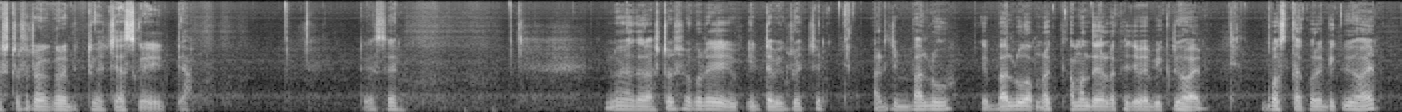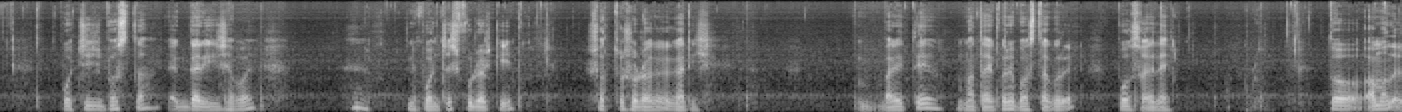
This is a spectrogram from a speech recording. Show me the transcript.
আটশোশো টাকা করে বিক্রি হচ্ছে আজকে এইটা। ঠিক আছে? নয় হাজার আটশোশো করে ইটটা বিক্রি হচ্ছে। আর যে বালু, এই বালু আমরা আমাদের এলাকায় যেভাবে বিক্রি হয়, বস্তা করে বিক্রি হয়, পঁচিশ বস্তা এক গাড়ি হিসাব হয়। হ্যাঁ মানে পঞ্চাশ ফুট আর কি, সতেরোশো টাকা গাড়ি। বাড়িতে মাথায় করে বস্তা করে পৌঁছায় দেয়। তো আমাদের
